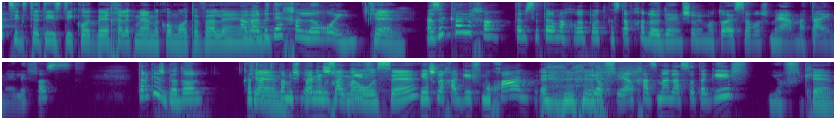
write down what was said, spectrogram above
להציג סטטיסטיקות בחלק מהמקומות, אבל... אה, אבל בדרך כלל לא רואים. כן, אז זה קל לך. אתה מסתתר מאחורי פודקאסט אף אחד לא יודע אם שומעים אותו 10 או 100 200 אלף אז תרגיש גדול. כתבת כן, את המשפט יש לך גיף עושה, יש לך גיף מוכן? יופי. היה לך זמן לעשות את הגיף? יופי. כן.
